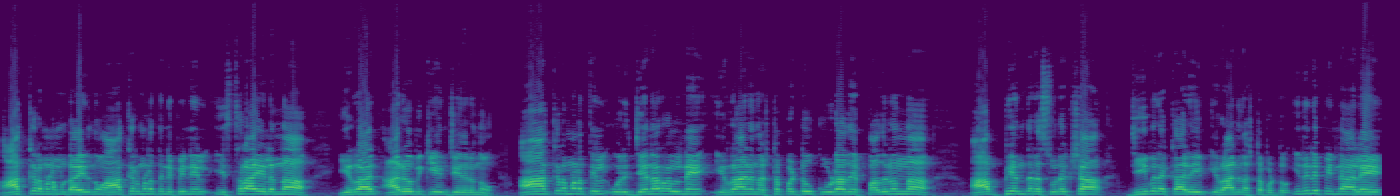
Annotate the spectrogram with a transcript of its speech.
ആക്രമണമുണ്ടായിരുന്നു. ആക്രമണത്തിന് പിന്നിൽ ഇസ്രായേൽ എന്ന ഇറാൻ ആരോപിക്കുകയും ചെയ്തിരുന്നു. ആ ആക്രമണത്തിൽ ഒരു ജനറലിനെ ഇറാന് നഷ്ടപ്പെട്ടു. കൂടാതെ പതിനൊന്ന് ആഭ്യന്തര സുരക്ഷാ ജീവനക്കാരെയും ഇറാന് നഷ്ടപ്പെട്ടു. ഇതിന് പിന്നാലെ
